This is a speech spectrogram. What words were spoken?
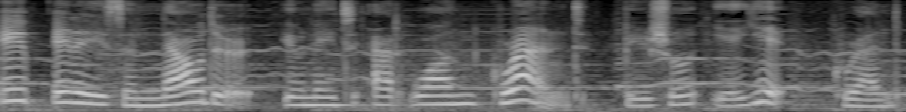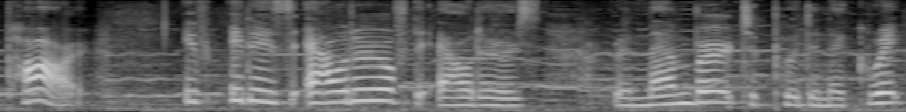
If it is an elder, you need to add one grand, 比如说爷爷 grandpa. If it is elder of the elders, remember to put in a great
